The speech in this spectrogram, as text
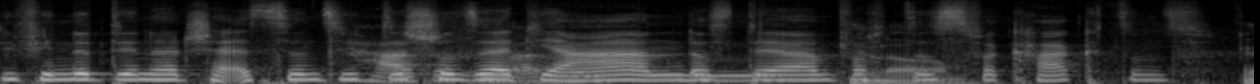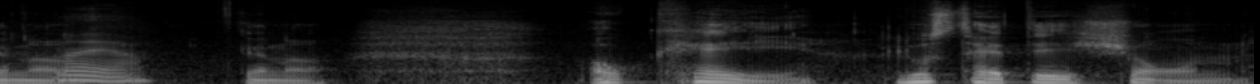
Die findet den halt scheiße und sieht das schon seit Martin. Jahren, dass der einfach Genau. das verkackt und genau. naja. Genau. Okay, Lust hätte ich schon,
